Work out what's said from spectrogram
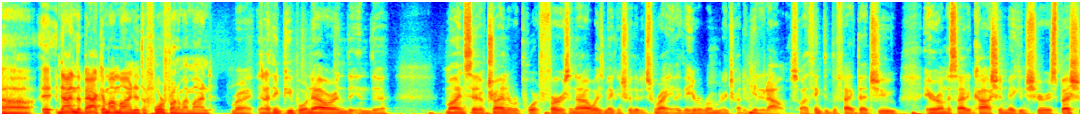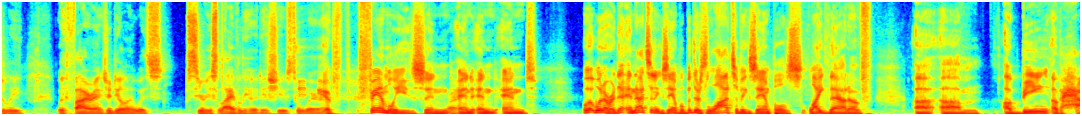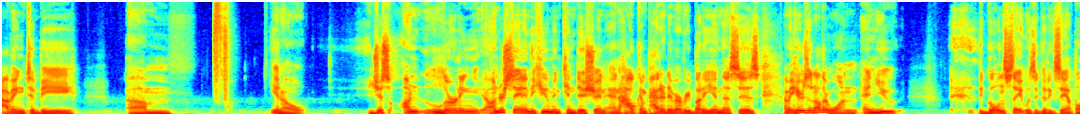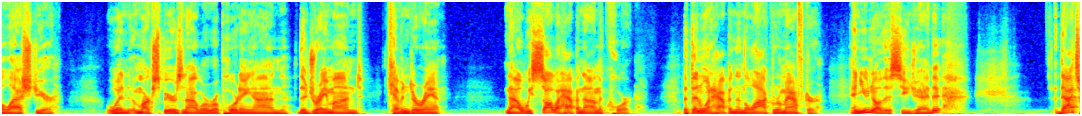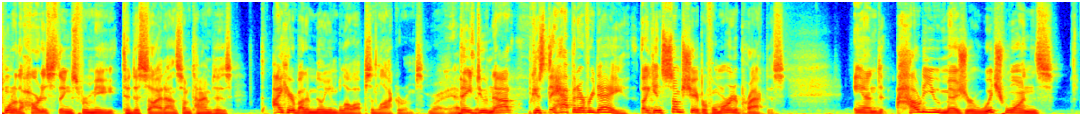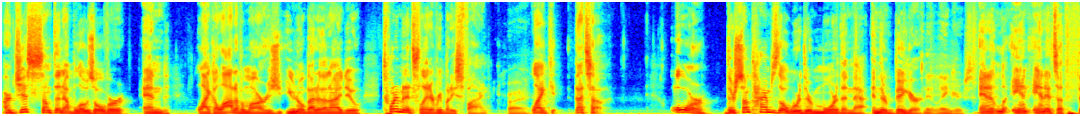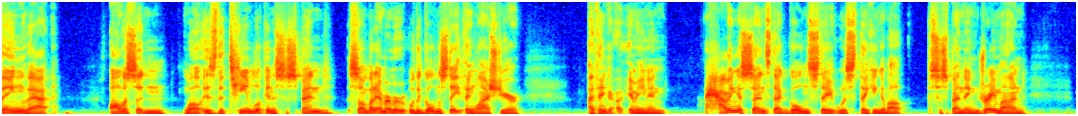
uh, not in the back of my mind, at the forefront of my mind. Right, and I think people now are in the in the mindset of trying to report first and not always making sure that it's right. Like they hear a rumor, they try to get it out. So I think that the fact that you err on the side of caution, making sure, especially with firings, you're dealing with serious livelihood issues to where families and right. and and and whatever. And that's an example, but there's lots of examples like that of uh, um, of being of having to be. Um, you know, just un- learning, understanding the human condition and how competitive everybody in this is. I mean, here's another one, and you, Golden State was a good example last year when Mark Spears and I were reporting on the Draymond Kevin Durant. Now we saw what happened on the court, but then what happened in the locker room after. And you know this, CJ. That, that's one of the hardest things for me to decide on sometimes is I hear about a million blowups in locker rooms. Right. They do not because they happen every day, like in some shape or form or in a practice. And how do you measure which ones are just something that blows over and like a lot of them are, as you know better than I do, 20 minutes later, everybody's fine. Right. Like that's how, or there's sometimes though where they're more than that and they're bigger. And it lingers. And it, and, and it's a thing that all of a sudden well, is the team looking to suspend somebody? I remember with the Golden State thing last year. I think, I mean, in having a sense that Golden State was thinking about suspending Draymond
